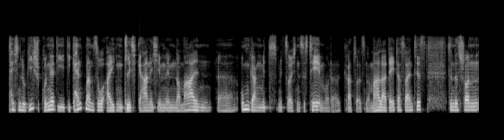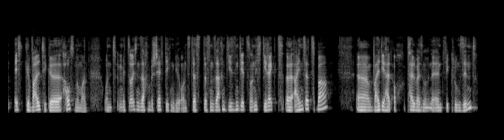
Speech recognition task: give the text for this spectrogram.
Technologiesprünge, die, die kennt man so eigentlich gar nicht im, im normalen äh, Umgang mit, mit solchen Systemen oder gerade so als normaler Data Scientist sind es schon echt gewaltige Hausnummern. Und mit solchen Sachen beschäftigen wir uns. Das, das sind Sachen, die sind jetzt noch nicht direkt äh, einsetzbar, äh, weil die halt auch teilweise nur in der Entwicklung sind.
